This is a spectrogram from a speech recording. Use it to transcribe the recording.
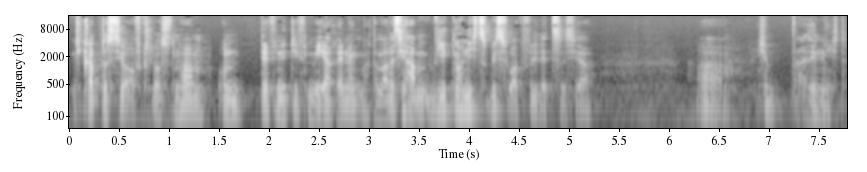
ich glaube, dass sie aufgeschlossen haben und definitiv mehr Rennen gemacht haben. Aber sie haben wirken noch nicht so besorgt wie letztes Jahr. Äh, ich hab, weiß ich nicht.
